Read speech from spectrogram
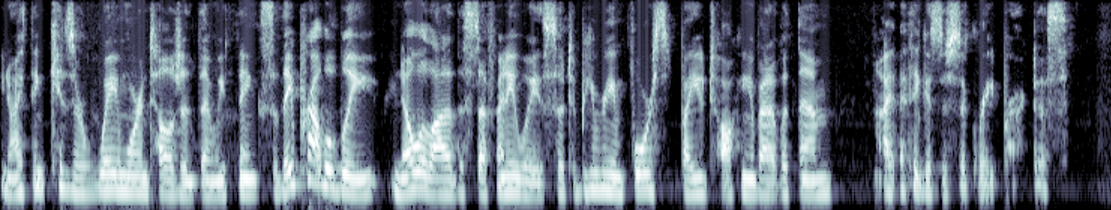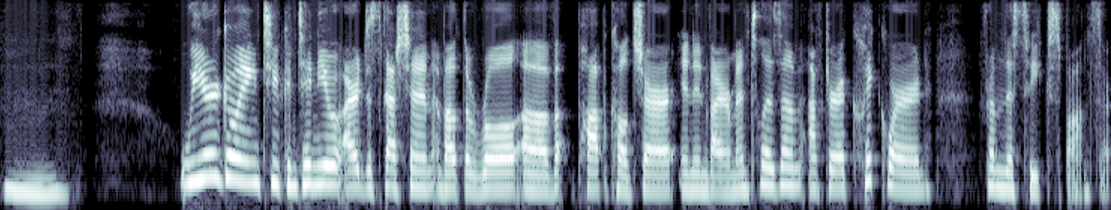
You know, I think kids are way more intelligent than we think. So they probably know a lot of the stuff anyways. So to be reinforced by you talking about it with them, I, I think it's just a great practice. Hmm. We are going to continue our discussion about the role of pop culture in environmentalism after a quick word from this week's sponsor.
